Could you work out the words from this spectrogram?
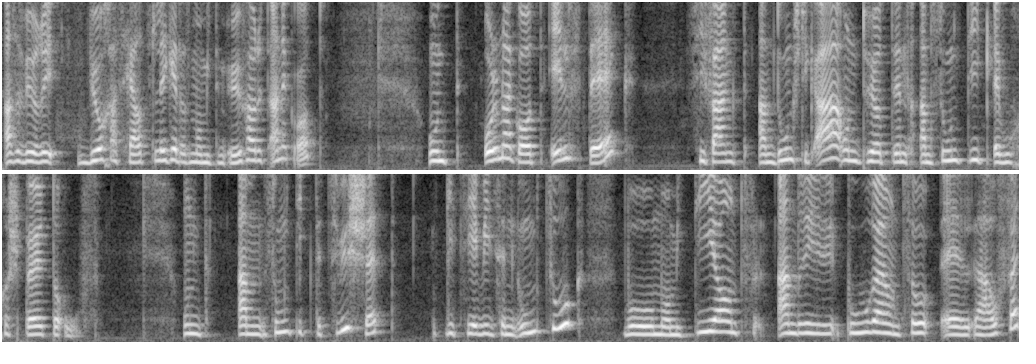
Also würde ich wirklich ans Herz legen, dass man mit dem ÖV dort hingeht. Und Olma geht elf Tage. Sie fängt am Donnerstag an und hört dann am Sonntag eine Woche später auf. Und am Sonntag dazwischen gibt es jeweils einen Umzug wo man mit Tieren und anderen Bauern und so äh, laufen.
